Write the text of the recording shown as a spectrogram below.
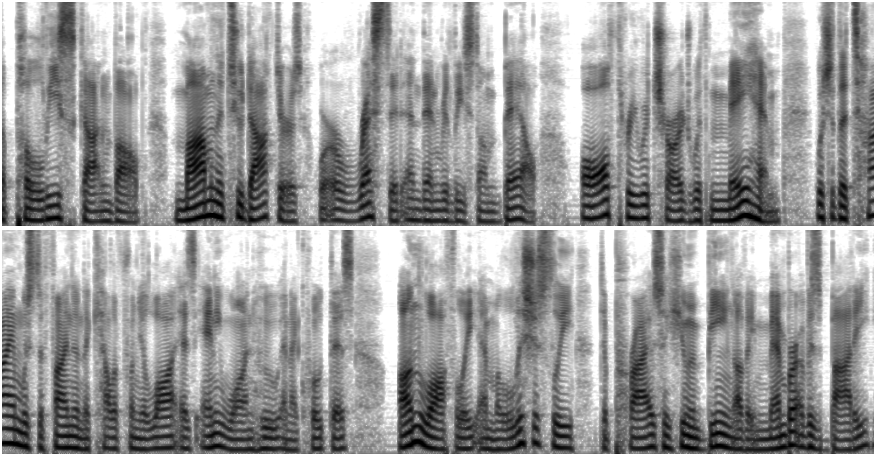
The police got involved. Mom and the two doctors were arrested and then released on bail. All three were charged with mayhem, which at the time was defined under California law as anyone who, and I quote this, unlawfully and maliciously deprives a human being of a member of his body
